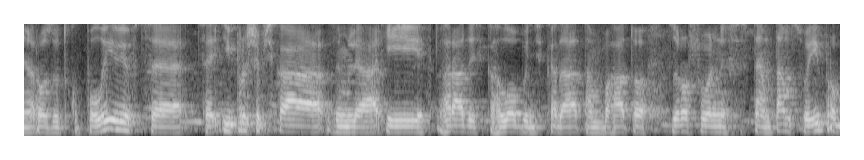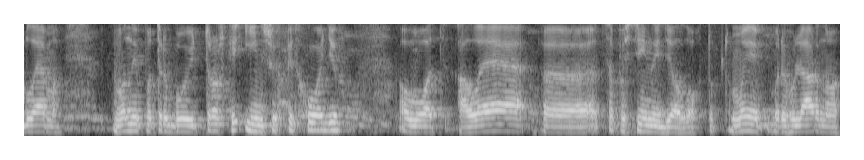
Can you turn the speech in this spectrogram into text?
розвитку поливів. Це, це і Пришипська земля, і Градиська, Глобинська. Да, там багато зрошувальних систем. Там свої проблеми. Вони потребують трошки інших підходів. От, але е, це постійний діалог. Тобто ми регулярно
